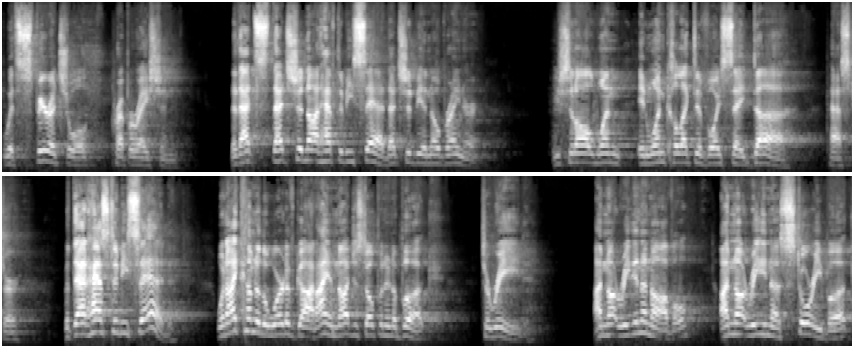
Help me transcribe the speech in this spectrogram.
with spiritual preparation. Now that's, that should not have to be said. That should be a no brainer. You should all one, in one collective voice say, duh, Pastor. But that has to be said. When I come to the Word of God, I am not just opening a book to read. I'm not reading a novel. I'm not reading a storybook.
